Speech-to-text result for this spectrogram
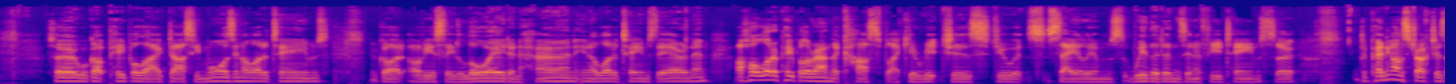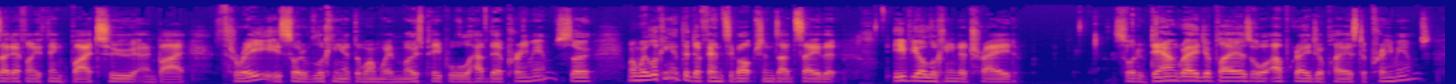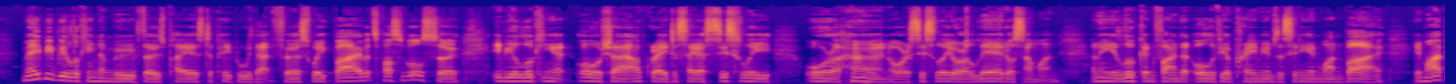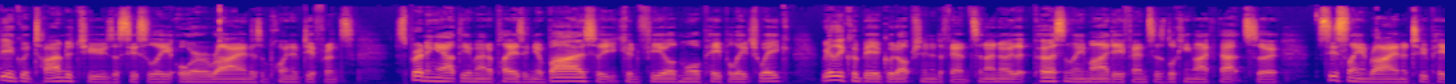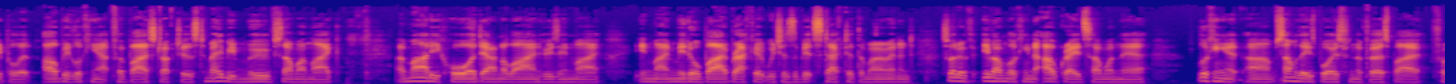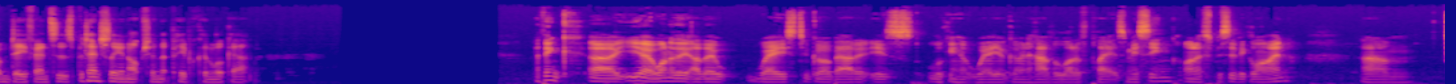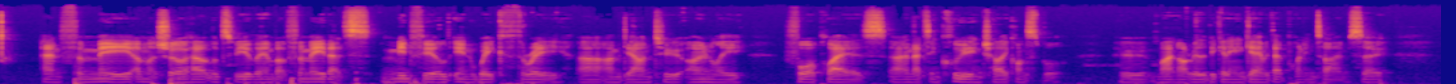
So we've got people like Darcy Moores in a lot of teams. We've got obviously Lloyd and Hurn in a lot of teams there. And then a whole lot of people around the cusp, like your Riches, Stewarts, Saliams, Witherden's in a few teams. So depending on structures, I definitely think bye two and bye three is sort of looking at the one where most people will have their premium. So when we're looking at the defensive options, I'd say that if you're looking to trade sort of downgrade your players or upgrade your players to premiums, maybe be looking to move those players to people with that first week bye if it's possible. So if you're looking at, oh, should I upgrade to say a Sicily or a Hurn or a Sicily or a Laird or someone, and then you look and find that all of your premiums are sitting in one bye, it might be a good time to choose a Sicily or a Ryan as a point of difference. Spreading out the amount of players in your byes so you can field more people each week really could be a good option in defense. And I know that personally my defense is looking like that. So Sicily and Ryan are two people that I'll be looking at for bye structures to maybe move someone like a Marty Hore down the line who's in my in my middle bye bracket, which is a bit stacked at the moment, and sort of if I'm looking to upgrade someone there, looking at um, some of these boys from the first bye from defenses, potentially an option that people can look at. I think, uh, yeah, one of the other ways to go about it is looking at where you're going to have a lot of players missing on a specific line. Um, and for me, I'm not sure how it looks for you, Liam, but for me, that's midfield in week three. Uh, I'm down to only four players, uh, and that's including Charlie Constable, who might not really be getting a game at that point in time. So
